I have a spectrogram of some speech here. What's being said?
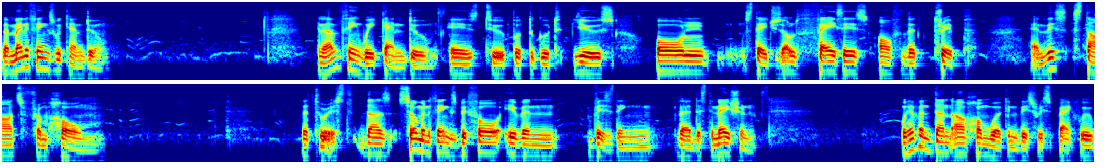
There are many things we can do. Another thing we can do is to put to good use all stages, all phases of the trip. And this starts from home. The tourist does so many things before even visiting their destination. We haven't done our homework in this respect. We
